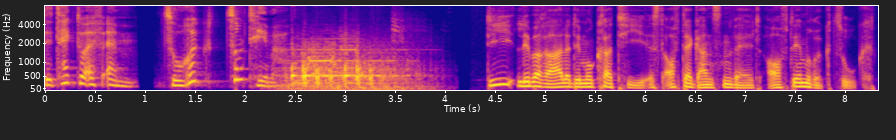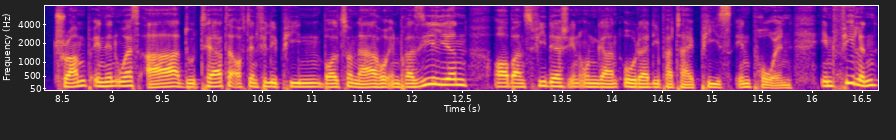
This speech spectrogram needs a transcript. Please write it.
Detektor FM. Zurück zum Thema. Die liberale Demokratie ist auf der ganzen Welt auf dem Rückzug. Trump in den USA, Duterte auf den Philippinen, Bolsonaro in Brasilien, Orbans Fidesz in Ungarn oder die Partei Peace in Polen. In vielen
